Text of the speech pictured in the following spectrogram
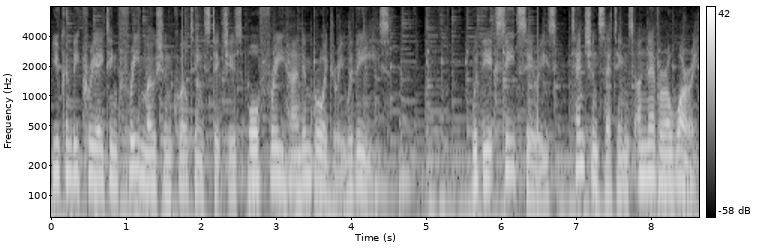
you can be creating free motion quilting stitches or freehand embroidery with ease. With the Exceed series, tension settings are never a worry.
